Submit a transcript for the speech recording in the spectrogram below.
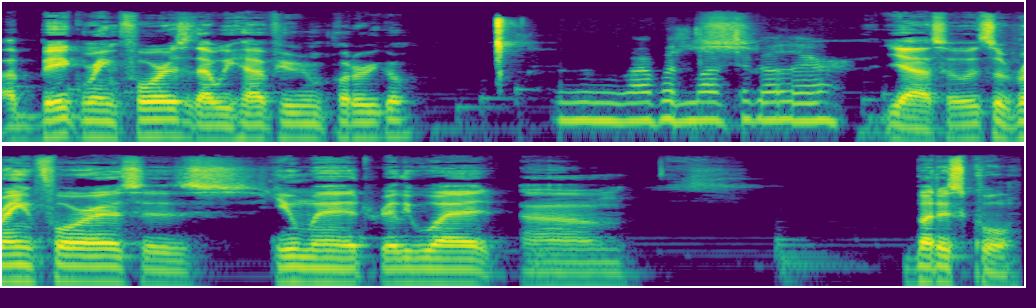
a big rainforest that we have here in Puerto Rico. Ooh, I would love to go there. Yeah, so it's a rainforest, is humid, really wet, um, but it's cool.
